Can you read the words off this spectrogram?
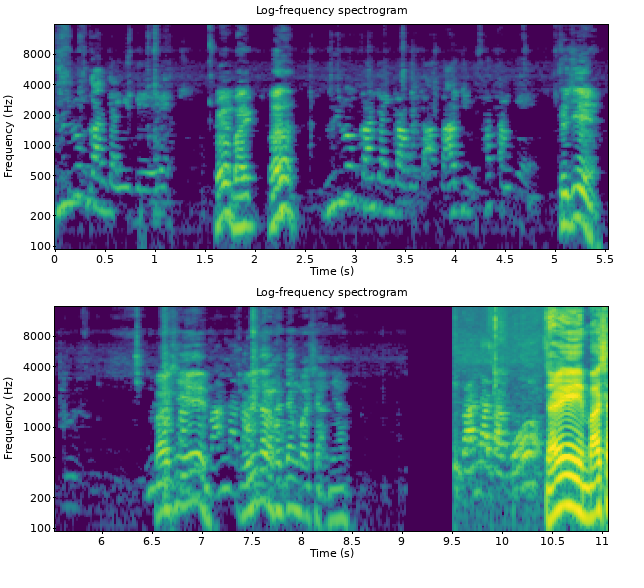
물론 간장인데 왜 말, 어? 물론 간장이라고 나 나중에 샀단 게. 그지? 맛이. 우리나라 간장 맛이 아니야. 만나다고. 에이, 맛이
